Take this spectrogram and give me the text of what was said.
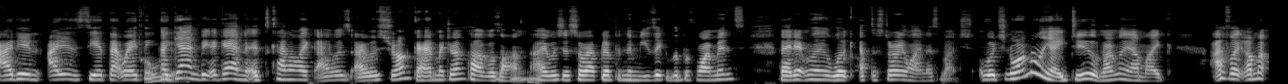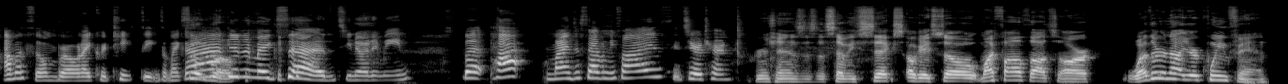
I didn't I didn't see it that way. I think Oh, yeah. again, be, again, it's kind of like I was I was drunk. I had my drunk goggles on. I was just so wrapped up in the music of the performance that I didn't really look at the storyline as much, which normally I do. Normally I'm like. I feel like I'm a, I'm a film bro and I critique things. I'm like, Film ah, bro. didn't make sense. You know what I mean? But Pat, mine's a 75. It's your turn. Grinch Hands is a 76. Okay, so my final thoughts are whether or not you're a Queen fan,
